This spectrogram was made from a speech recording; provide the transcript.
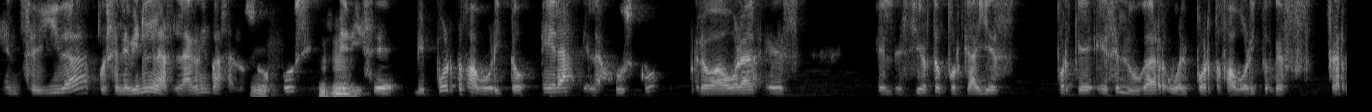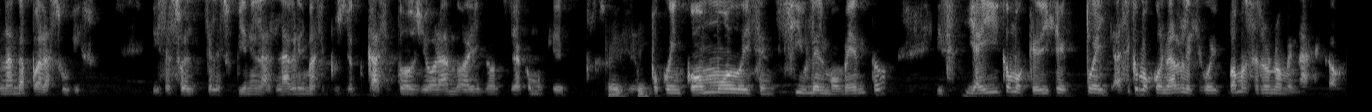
enseguida pues se le vienen las lágrimas a los ojos y me dice, mi puerto favorito era el Ajusco, pero ahora es el desierto porque ahí es porque es el lugar o el puerto favorito de Fernanda para subir. Y se, se le vienen las lágrimas y pues yo casi todos llorando ahí, ¿no? Entonces ya como que pues, un poco incómodo y sensible el momento. Y, ahí como que dije, güey, así como con Arle, dije, güey, vamos a hacerle un homenaje, cabrón.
